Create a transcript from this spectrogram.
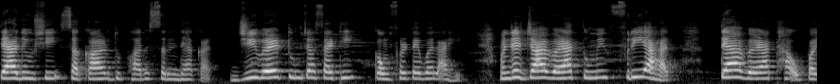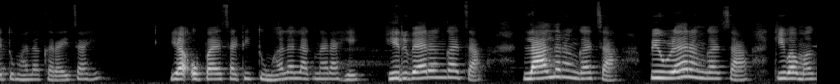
त्या दिवशी सकाळ दुपार संध्याकाळ जी वेळ तुमच्यासाठी कम्फर्टेबल आहे. म्हणजे ज्या वेळात तुम्ही फ्री आहात त्या वेळात हा उपाय तुम्हाला करायचा आहे. या उपायासाठी तुम्हाला लागणार आहे हिरव्या रंगाचा लाल रंगाचा पिवळ्या रंगाचा किंवा मग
